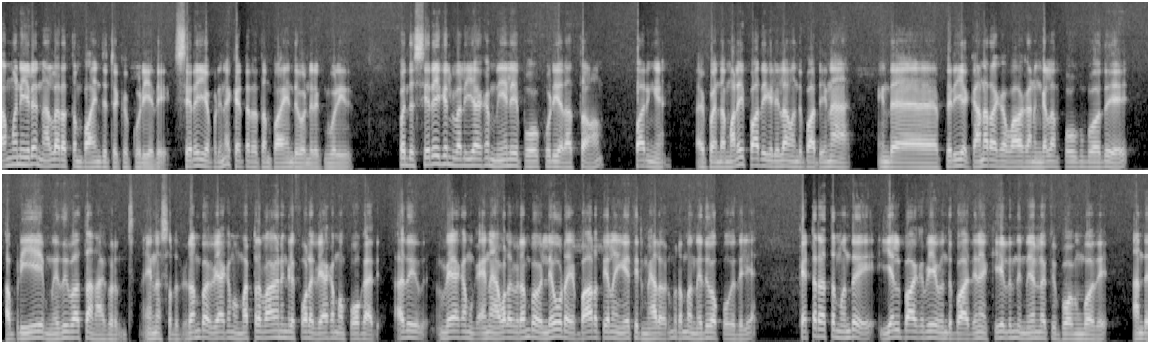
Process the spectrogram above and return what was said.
தமனியில் நல்ல ரத்தம் பாய்ந்துட்டு இருக்கக்கூடியது சிறை அப்படின்னா கெட்ட ரத்தம் பாய்ந்து கொண்டு இருக்கக்கூடியது இப்போ இந்த சிறைகள் வழியாக மேலே போகக்கூடிய ரத்தம் பாருங்க. இப்போ இந்த மலைப்பாதைகளெல்லாம் வந்து பார்த்திங்கன்னா இந்த பெரிய கனரக வாகனங்கள்லாம் போகும்போது அப்படியே மெதுவாக தான் நகரும். என்ன சொல்கிறது ரொம்ப வேகமாக மற்ற வாகனங்களை போல வேகமாக போகாது. அது வேகம் ஏன்னா அவ்வளோ ரொம்ப லோட பாரத்தையெல்லாம் ஏற்றிட்டு மேலே வரும். ரொம்ப மெதுவாக போகுது இல்லையா? கெட்ட ரத்தம் வந்து இயல்பாகவே வந்து பார்த்தீங்கன்னா கீழிருந்து மேல்நோக்கி போகும்போது அந்த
